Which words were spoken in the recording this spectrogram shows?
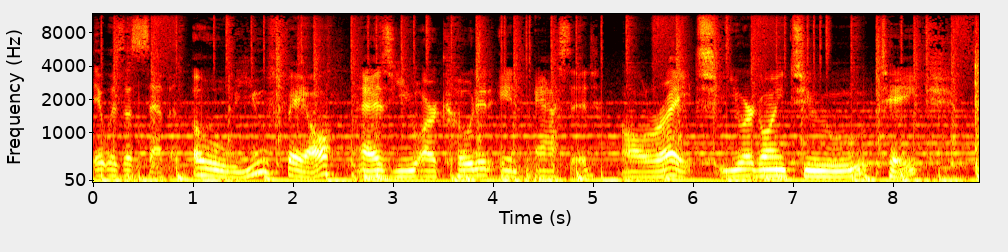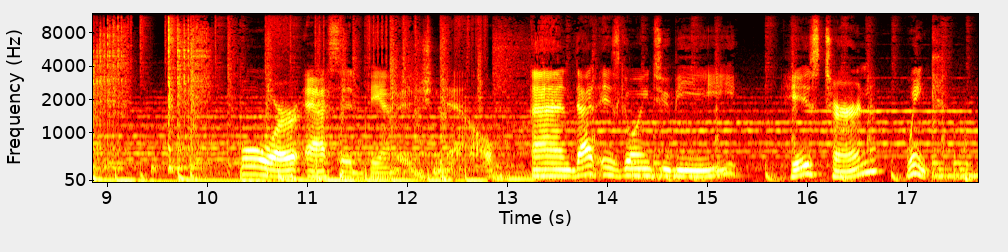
it was a seven. Oh, you fail as you are coated in acid. All right, you are going to take four acid damage now. And that is going to be his turn. Wink.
